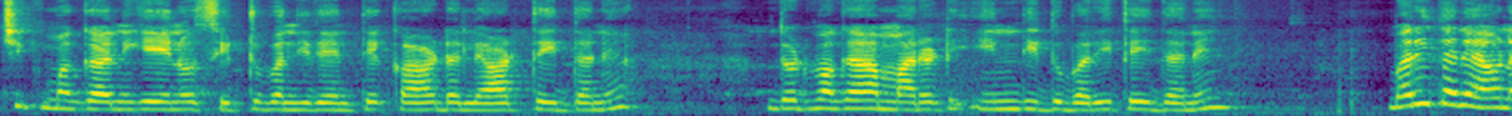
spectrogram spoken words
ಚಿಕ್ಕ ಮಗನಿಗೆ ಏನೋ ಸಿಟ್ಟು ಬಂದಿದೆ ಅಂತೆ, ಕಾಡಲ್ಲಿ ಆಡ್ತಾ ಇದ್ದಾನೆ. ದೊಡ್ಡ ಮಗ ಮರಾಠಿ ಹಿಂದಿದ್ದು ಬರೀತಾ ಇದ್ದಾನೆ. ಬರೀತಾನೆ ಅವನ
